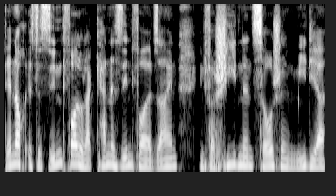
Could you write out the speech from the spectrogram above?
Dennoch ist es sinnvoll oder kann es sinnvoll sein, in verschiedenen Social Media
